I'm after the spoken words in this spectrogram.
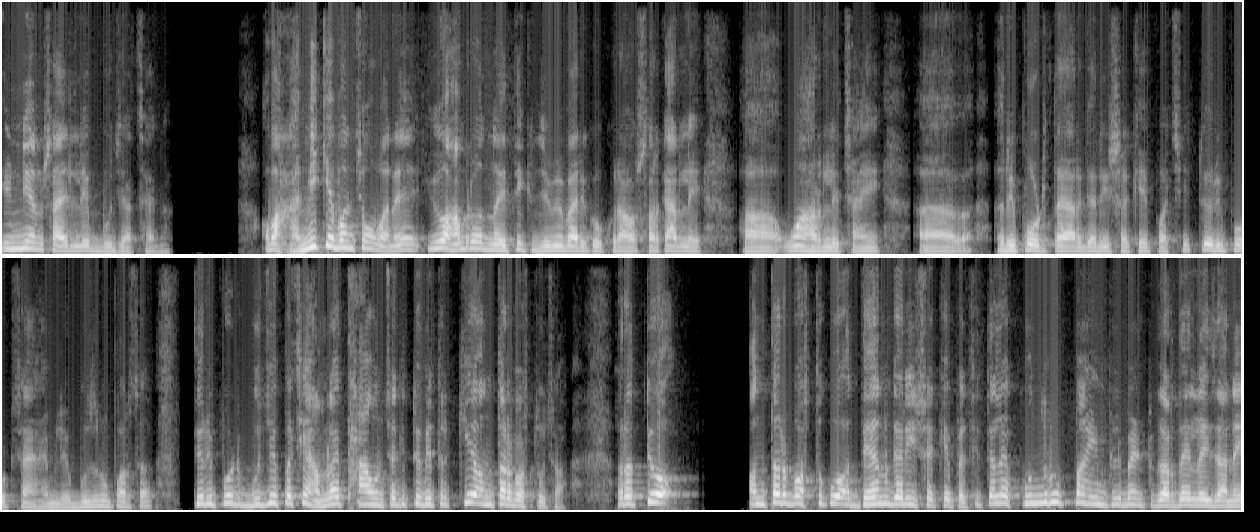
इन्डियन साइडले बुझेको छैन। अब हामी के भन्छौँ भने यो हाम्रो नैतिक जिम्मेवारीको कुरा हो। सरकारले उहाँहरूले चाहिँ रिपोर्ट तयार गरिसकेपछि त्यो रिपोर्ट चाहिँ हामीले बुझ्नुपर्छ। त्यो रिपोर्ट बुझेपछि हामीलाई थाहा हुन्छ कि त्योभित्र के अन्तर्वस्तु छ। र त्यो अन्तर्वस्तुको अध्ययन गरिसकेपछि त्यसलाई कुन रूपमा इम्प्लिमेन्ट गर्दै लैजाने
